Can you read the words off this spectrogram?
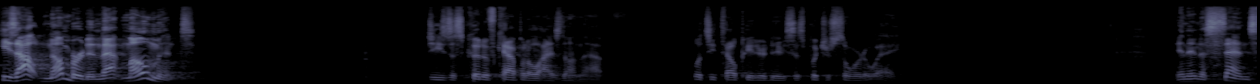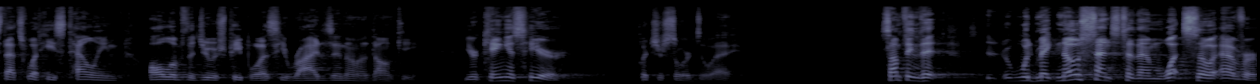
He's outnumbered in that moment. Jesus could have capitalized on that. What's he tell Peter to do? He says, Put your sword away. And in a sense, that's what he's telling all of the Jewish people as he rides in on a donkey. Your king is here. Put your swords away. Something that would make no sense to them whatsoever.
